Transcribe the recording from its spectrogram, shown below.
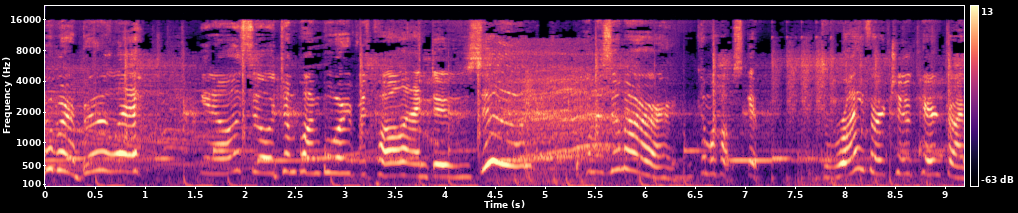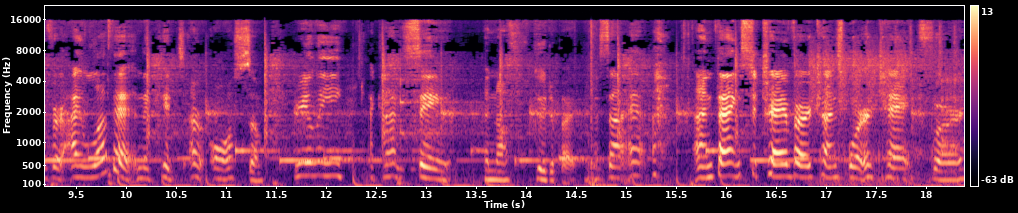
Uber! Boo! You know, so jump on board with Paula and do ZUM! Become a Zumer! Become a hop skip driver to care driver. I love it and the kids are awesome. Really, I can't say enough good about. Is that it? And thanks to Trevor, Transporter Tech, for,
